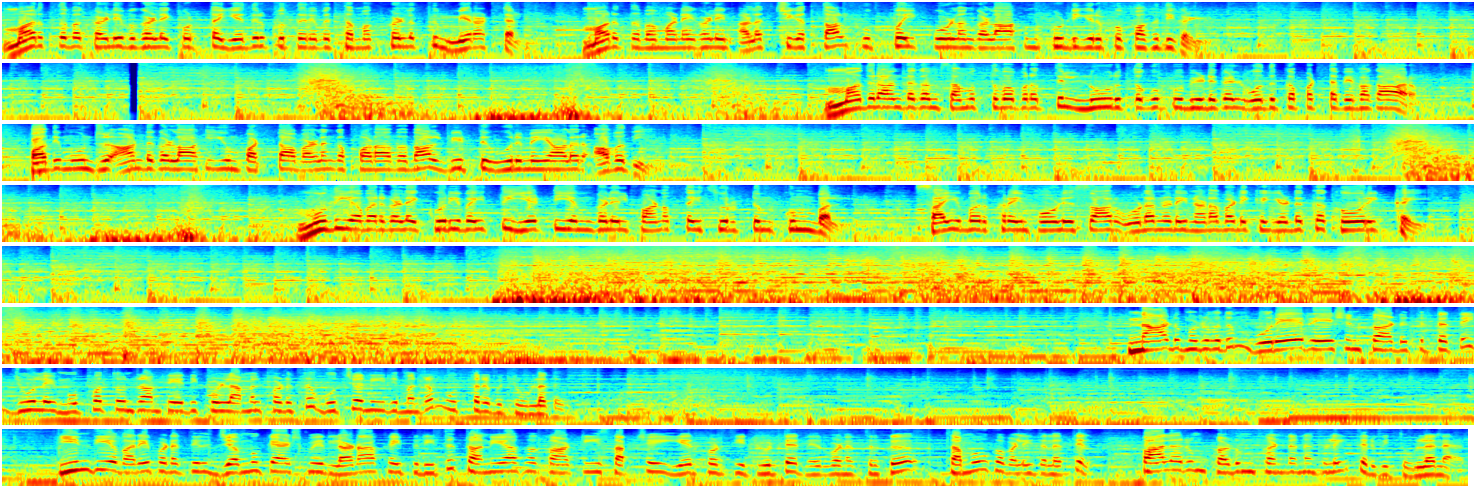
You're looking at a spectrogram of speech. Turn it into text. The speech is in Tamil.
மருத்துவ கழிவுகளை கொட்ட எதிர்ப்பு தெரிவித்த மக்களுக்கு மிரட்டல். மருத்துவமனைகளின் அலட்சியத்தால் குப்பை கூளங்களாகும் குடியிருப்பு பகுதிகள். மதுராந்தகம் சமத்துவபுரத்தில் நூறு தொகுப்பு வீடுகள் ஒதுக்கப்பட்ட விவகாரம். பதிமூன்று ஆண்டுகளாகியும் பட்டா வழங்கப்படாததால் வீட்டு உரிமையாளர் அவதி. முதியவர்களை குறிவைத்து ஏடிஎம்களில் பணத்தை சுருட்டும் கும்பல். சைபர் கிரைம் போலீசார் உடனடி நடவடிக்கை எடுக்க கோரிக்கை. நாடு முழுவதும் ஒரே ரேஷன் கார்டு திட்டத்தை ஜூலை முப்பத்தொன்றாம் தேதிக்குள் அமல்படுத்த உச்சநீதிமன்றம் உத்தரவிட்டுள்ளது. இந்திய வரைபடத்தில் ஜம்மு காஷ்மீர் லடாக்கை பிரித்து தனியாக காட்டி சர்ச்சையை ஏற்படுத்திய ட்விட்டர் நிறுவனத்திற்கு சமூக வலைதளத்தில் பலரும் கடும் கண்டனங்களை தெரிவித்துள்ளனர்.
